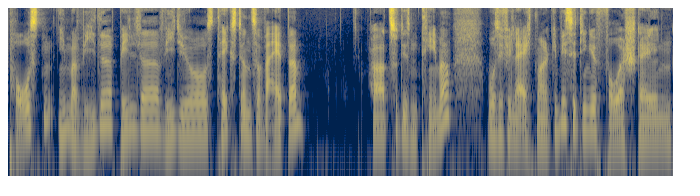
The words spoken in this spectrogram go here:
posten immer wieder Bilder, Videos, Texte und so weiter äh, zu diesem Thema, wo sie vielleicht mal gewisse Dinge vorstellen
